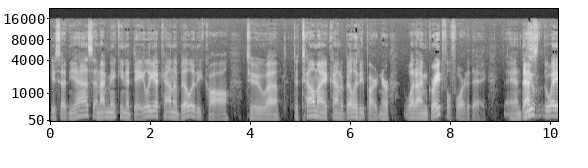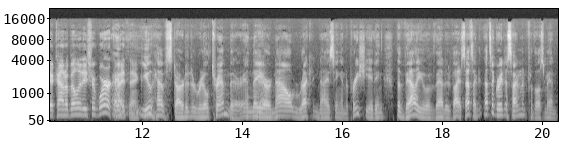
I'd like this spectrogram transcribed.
he said, "Yes." And I'm making a daily accountability call to uh, to tell my accountability partner what I'm grateful for today. And that's You've- the way accountability should work, I think. you have started a real trend there, and they Yeah. are now recognizing and appreciating the value of that advice. That's a that's a great assignment for those men.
